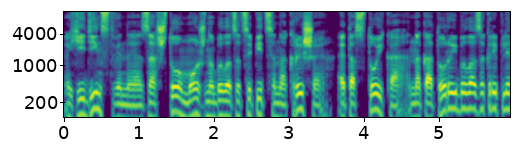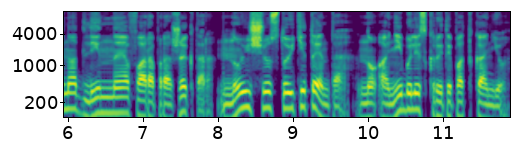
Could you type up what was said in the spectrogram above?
Единственное, за что можно было зацепиться на крыше, это стойка, на которой была закреплена длинная фара-прожектор, ну еще стойки тента, но они были скрыты под тканью.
